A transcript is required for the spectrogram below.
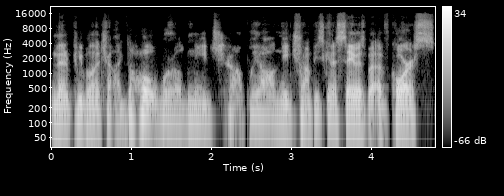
And then people in the chat like, the whole world needs Trump. We all need Trump. He's gonna save us. But of course,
